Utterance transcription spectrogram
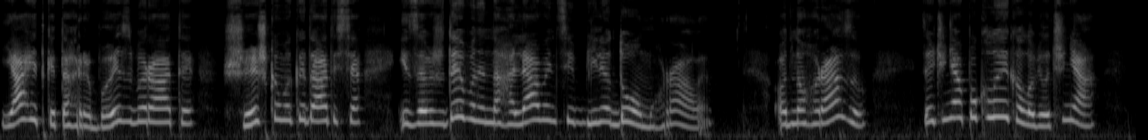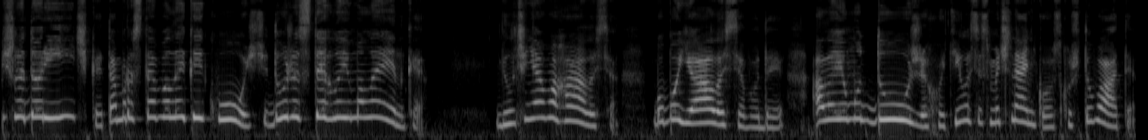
ягідки та гриби збирати, шишками кидатися, і завжди вони на галявинці біля дому грали. Одного разу зайченя покликало білченя. Пішли до річки, там росте великий кущ, дуже стиглої малинки. Білченя вагалося, бо боялося води, але йому дуже хотілося смачненького скуштувати.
